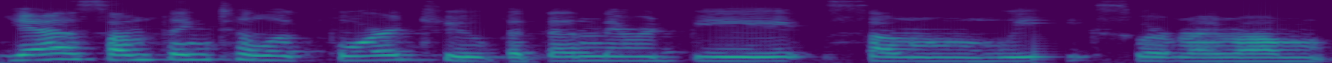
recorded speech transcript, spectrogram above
Yeah, something to look forward to. But then there would be some weeks where my mom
